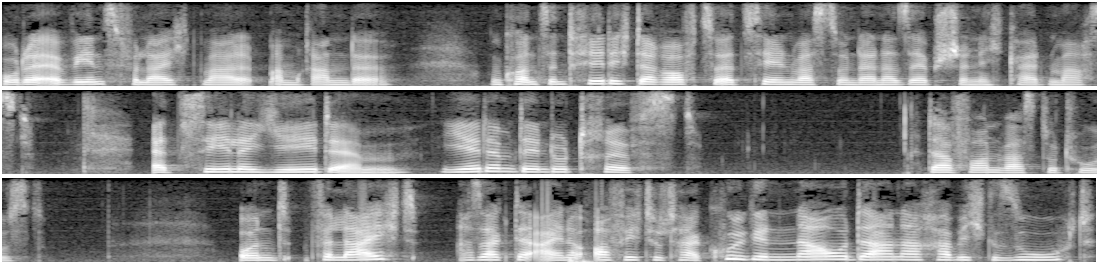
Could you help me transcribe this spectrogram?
oder erwähn's vielleicht mal am Rande und konzentriere dich darauf zu erzählen, was du in deiner Selbstständigkeit machst. Erzähle jedem, jedem, den du triffst, davon, was du tust. Und vielleicht sagt der eine, oh, ich total cool, genau danach habe ich gesucht.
